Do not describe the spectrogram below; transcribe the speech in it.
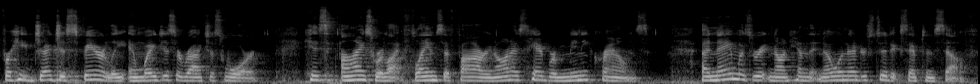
for he judges fairly and wages a righteous war. His eyes were like flames of fire, and on his head were many crowns. A name was written on him that no one understood except himself.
